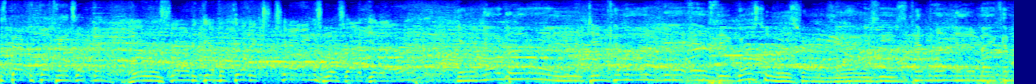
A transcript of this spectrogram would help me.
he's back with both hands up now. He was there to give a good exchange, was Aguilera. Yeah, Aguilera didn't come out as the aggressor this round. You know, he's, he's kind of letting Adamek come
